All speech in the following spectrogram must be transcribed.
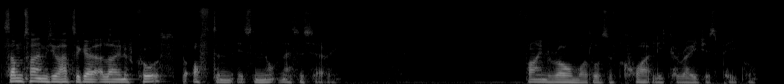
Sometimes you'll have to go it alone, of course, but often it's not necessary. Find role models of quietly courageous people.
